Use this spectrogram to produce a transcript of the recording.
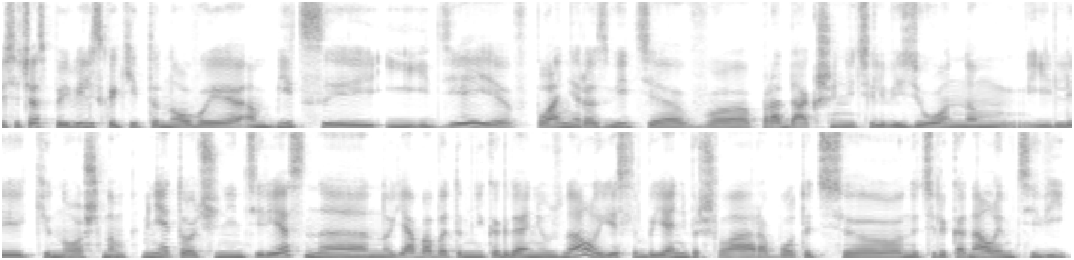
сейчас появились какие-то новые амбиции и идеи в плане развития в продакшене телевизионном или киношном. Мне это очень интересно, но я бы об этом никогда не узнала, если бы я не пришла работать э, на телеканал MTV.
